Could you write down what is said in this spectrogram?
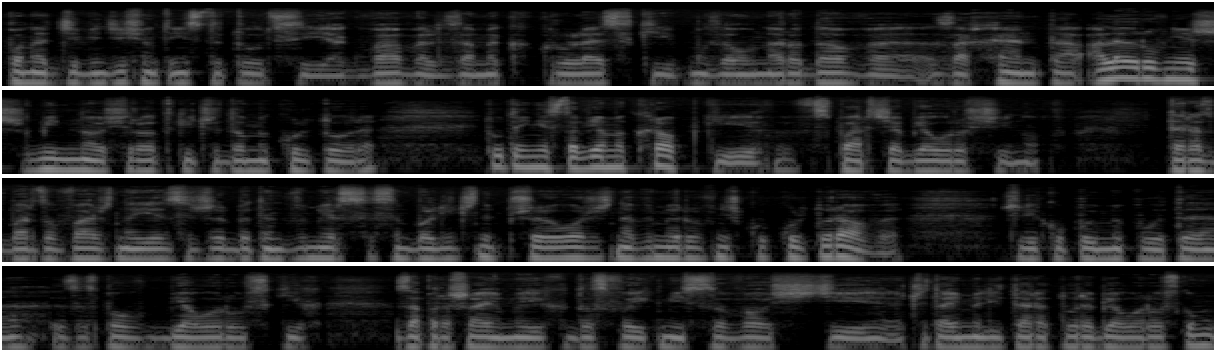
Ponad 90 instytucji, jak Wawel, Zamek Królewski, Muzeum Narodowe, Zachęta, ale również gminne ośrodki czy domy kultury. Tutaj nie stawiamy kropki wsparcia Białorusinów. Teraz bardzo ważne jest, żeby ten wymiar symboliczny przełożyć na wymiar również kulturowy czyli kupujmy płyty zespołów białoruskich, zapraszajmy ich do swoich miejscowości, czytajmy literaturę białoruską.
